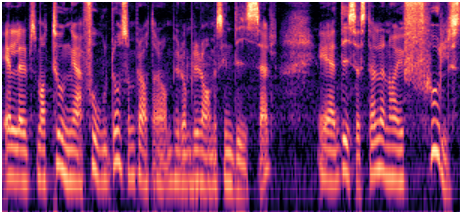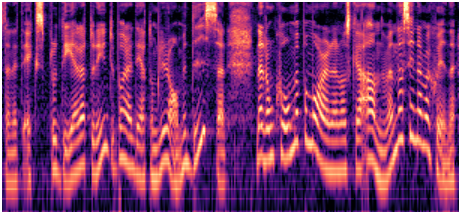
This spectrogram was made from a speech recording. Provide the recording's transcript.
eller som har tunga fordon som pratar om hur de blir av med sin diesel. Eh, dieselstölden har ju fullständigt exploderat och det är inte bara det att de blir av med dieseln. När de kommer på morgonen och ska använda sina maskiner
